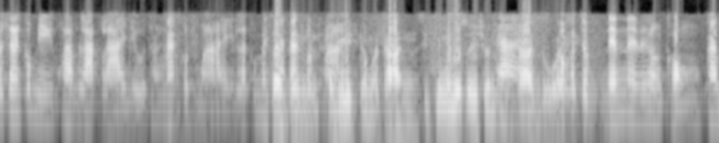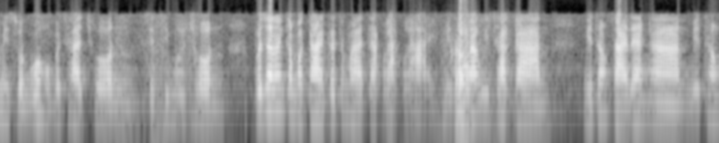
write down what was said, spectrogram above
ราะฉะนั้นก็มีความหลากหลายอยู่ทั้งนักกฎหมาย แล้วก็ไม่อาจารใช่ย์นัเป็กนกฎหมายอดีตกรรมการสิทธิมนุษยชนแห่งชาติด้วย เขาก็จะเน้นในเรื่องของการมีส่วนร่วมของประชาชน สิทธิมนุษยชน เพราะฉะนั้นกรรมการก็จะมาจากหลากหลาย มีทั้คงรับนักวิชาการ มีทั้งสายแรงงาน มีทั้ง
